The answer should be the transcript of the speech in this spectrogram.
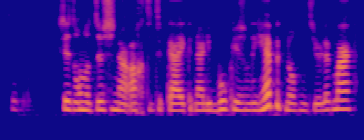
Ik zit, zit ondertussen naar achter te kijken naar die boekjes, want die heb ik nog natuurlijk. Maar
